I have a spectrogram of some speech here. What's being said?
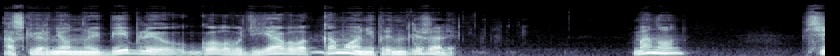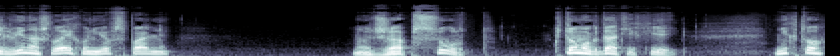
оскверненную Библию, голову дьявола. Кому они принадлежали?» «Манон. Сильви нашла их у нее в спальне». «Но это же абсурд! Кто мог дать их ей?» «Никто.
